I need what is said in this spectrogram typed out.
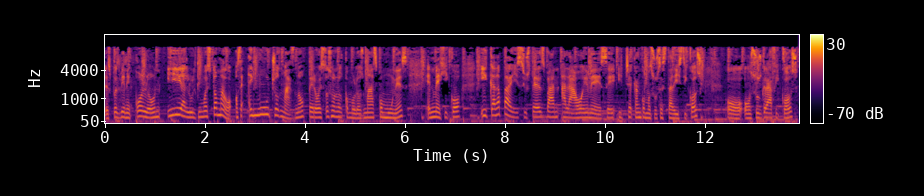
Después viene colon y al último estómago. O sea, hay muchos más, ¿no? Pero estos son los, como los más comunes en México. Y cada país, si ustedes van a la OMS y checan como sus estadísticos o, o sus gráficos,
